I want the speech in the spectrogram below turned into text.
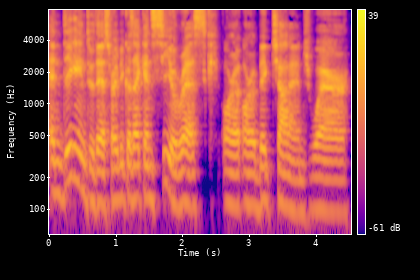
And digging into this right? Because i can see a risk or a, or a big challenge where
